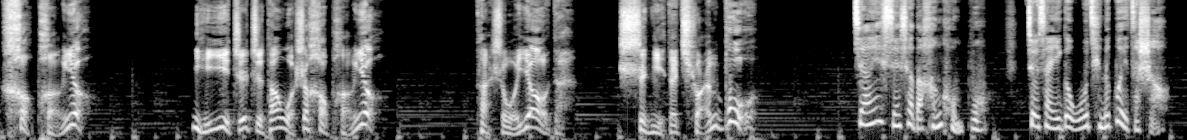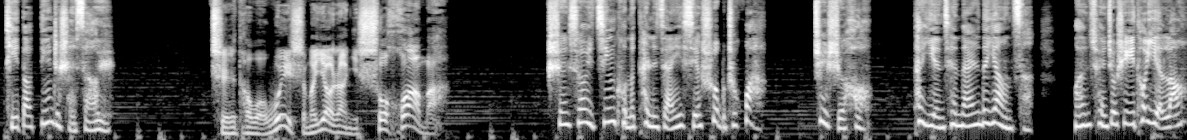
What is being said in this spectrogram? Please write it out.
好朋友，你一直只当我是好朋友，但是我要的是你的全部。蒋一贤笑得很恐怖，就像一个无情的刽子手，提刀盯着沈小雨。知道我为什么要让你说话吗？沈小雨惊恐的看着蒋一贤，说不出话。这时候，他眼前男人的样子，完全就是一头野狼。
